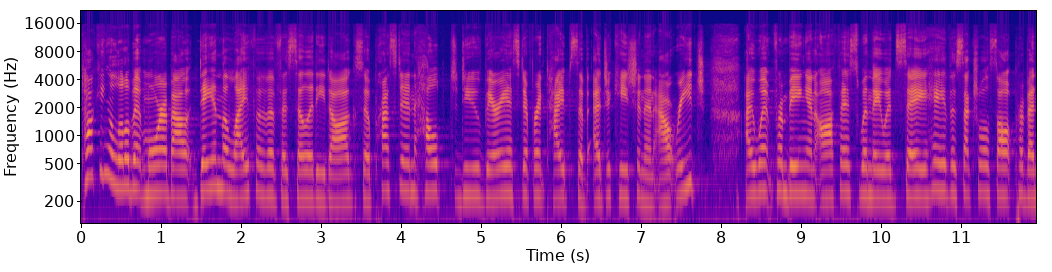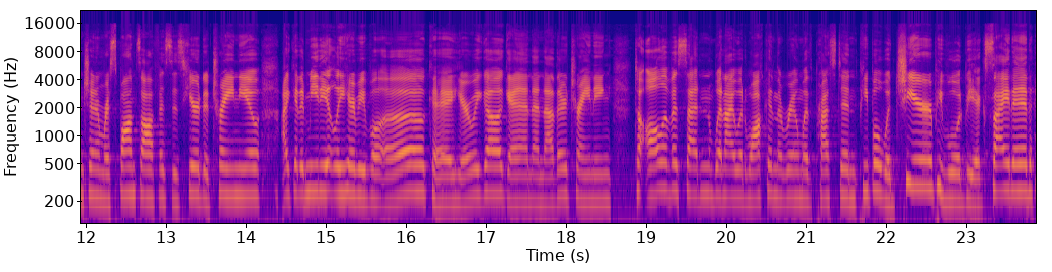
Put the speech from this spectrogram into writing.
talking a little bit more about day in the life of a facility dog. So Preston helped do various different types of education and outreach. I went from being in office when they they would say, Hey, the Sexual Assault Prevention and Response Office is here to train you, I could immediately hear people, Okay, here we go again, another training. To all of a sudden, when I would walk in the room with Preston, people would cheer, people would be excited.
